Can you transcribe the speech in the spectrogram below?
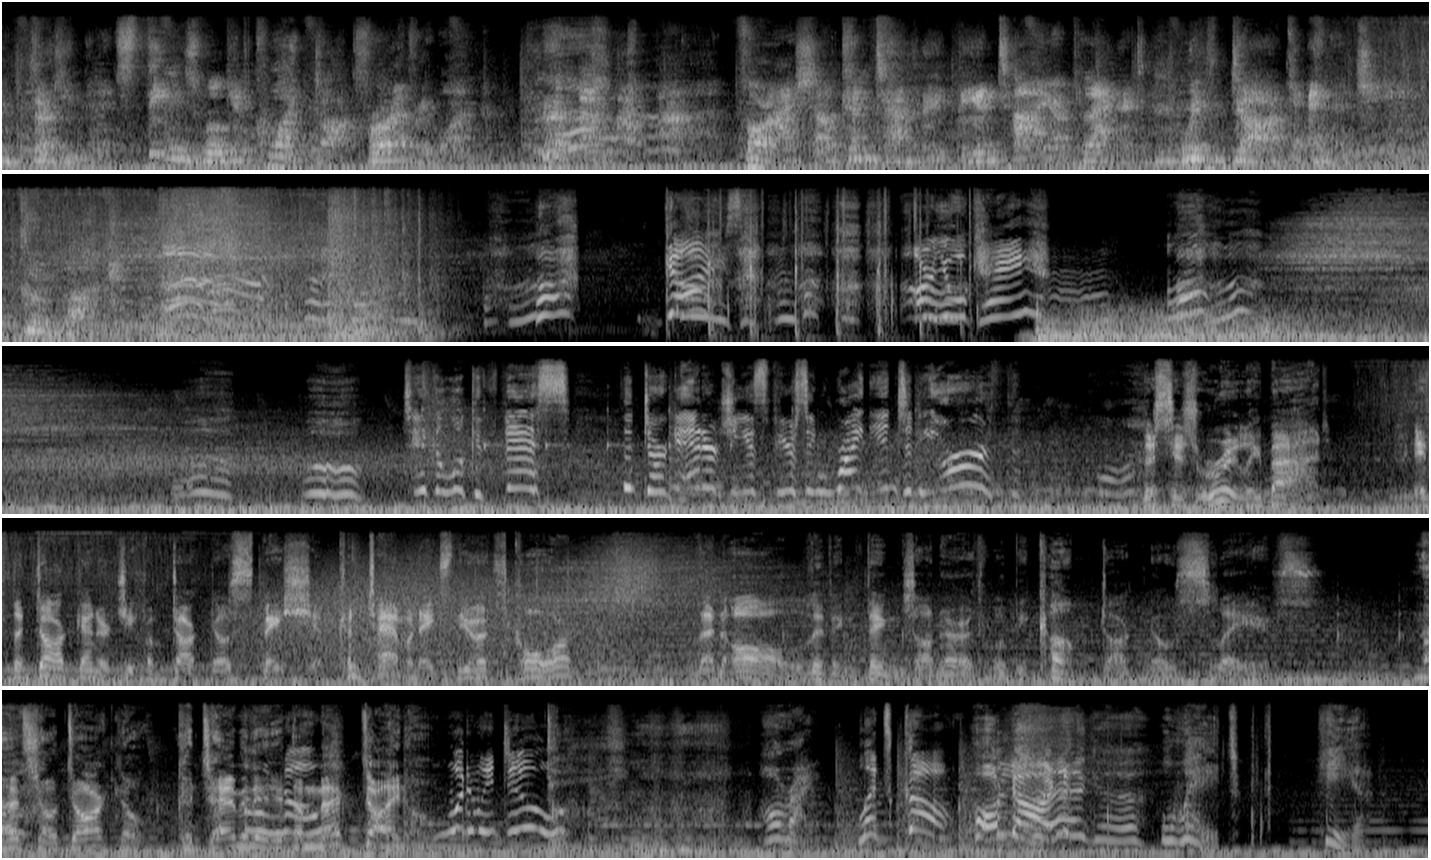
The pizza within 30 minutes, things will get quite dark for everyone. for I shall contaminate the entire planet with dark energy. Good luck. Guys! Are you okay? Oh, take a look at this! The dark energy is piercing right into the Earth! This is really bad. If the dark energy from Darkno's spaceship contaminates the Earth's core, then all living things on Earth will become Darkno's slaves. That's how Darkno contaminated Oh, no. Mech Dino. What do we do? All right, let's go. Hold on. Wait. Here.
